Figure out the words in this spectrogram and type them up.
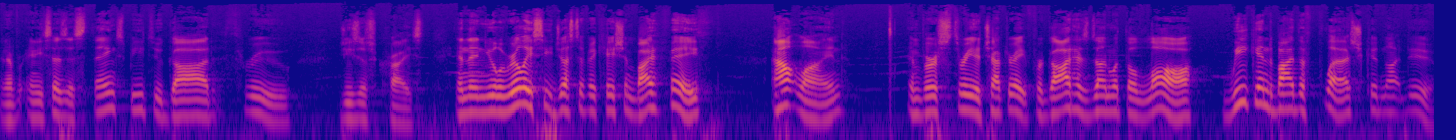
And, and he says this Thanks be to God through Jesus Christ. And then you'll really see justification by faith outlined in verse 3 of chapter 8. For God has done what the law, weakened by the flesh, could not do.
